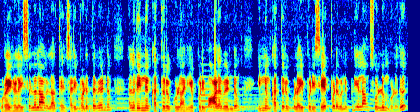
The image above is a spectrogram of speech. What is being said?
குறைகளை சொல்லலாம் எல்லாத்தையும் சரிப்படுத்த வேண்டும். அல்லது இன்னும் கத்தருக்குள்ளா நீ எப்படி வாழ வேண்டும்? இன்னும் கத்தருக்குள்ளே இப்படி செயற்பட வேண்டும்? இப்படியெல்லாம் சொல்லும் பொழுது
